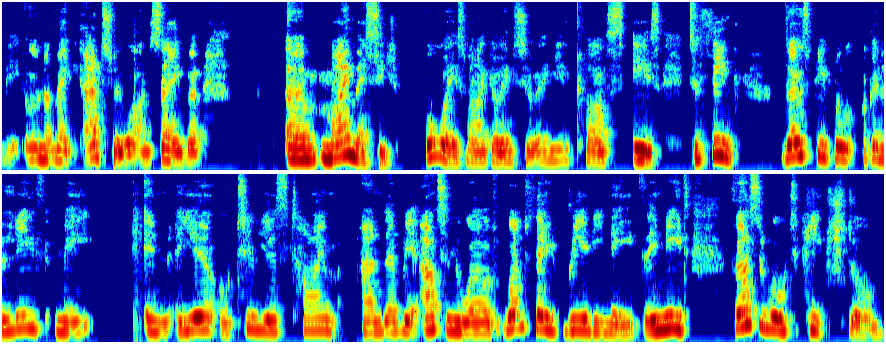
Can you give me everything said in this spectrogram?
me or not make add to what I'm saying, but um, my message always when I go into a new class is to think those people are going to leave me in a year or two years' time and they'll be out in the world. What do they really need? They need, first of all, to keep Sturm.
